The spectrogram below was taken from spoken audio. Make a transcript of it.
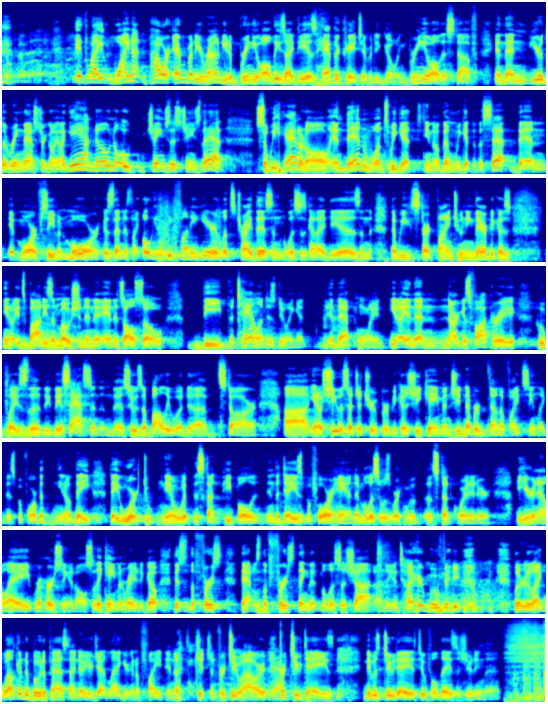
it's like why not empower everybody around you to bring you all these ideas, have their creativity going, bring you all this stuff, and then you're the ringmaster going like, yeah, no, no, oh, change this, change that. So we had it all, and then once we get, you know, then we get to the set, then it morphs even more because then it's like, oh, you know, it'll be funny here. Let's try this, and Melissa's got ideas, and then we start fine tuning there because, you know, it's bodies in motion, and and it's also the the talent is doing it mm-hmm. at that point, you know. And then Nargis Fakhri, who plays the the, the assassin in this, who's a Bollywood uh, star, uh, you know, she was such a trooper because she came in, she'd never done a fight scene like this before, but you know, they they worked, you know, with the stunt people in the days beforehand, and Melissa was working with a stunt coordinator here in LA, rehearsing it all. So they came in ready to go. This is the first. That was the first thing that Melissa shot on the entire movie. Literally, like, "Welcome to Budapest. I know you're jet lagged. You're going to fight in a kitchen for two hours, yeah. for two days." And it was two days, two full days of shooting that.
